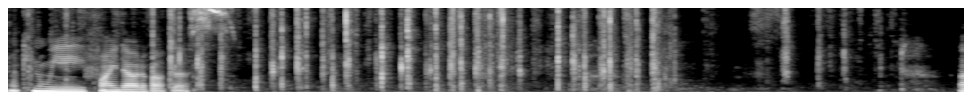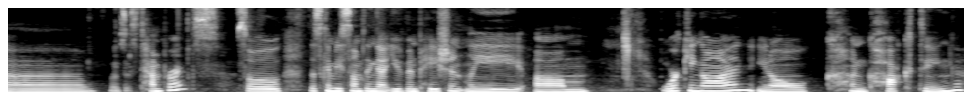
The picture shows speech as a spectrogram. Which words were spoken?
What can we find out about this? Uh, what's this? Temperance? So this can be something that you've been patiently um, working on, you know, concocting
